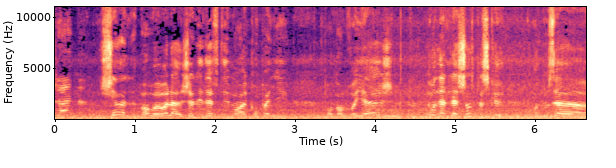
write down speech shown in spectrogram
Jeanne. Jeanne. Bon ben voilà, Jeanne et Daphné m'ont accompagné pendant le voyage. Nous on a de la chance parce que on nous a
